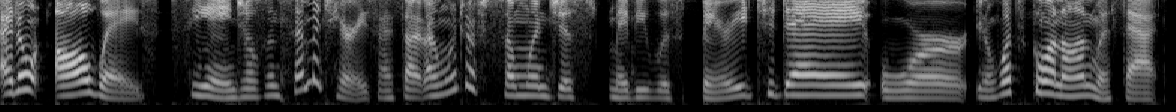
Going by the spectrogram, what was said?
I don't always see angels in cemeteries. I thought, I wonder if someone just maybe was buried today or, you know, what's going on with that.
